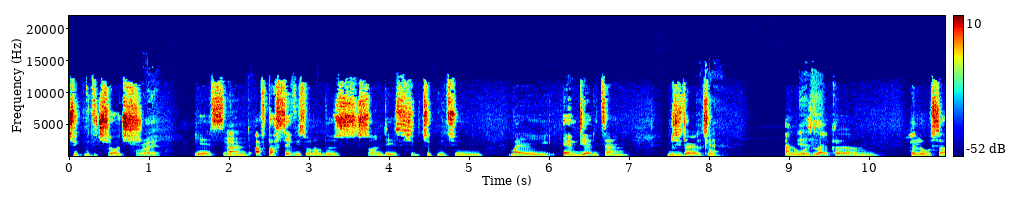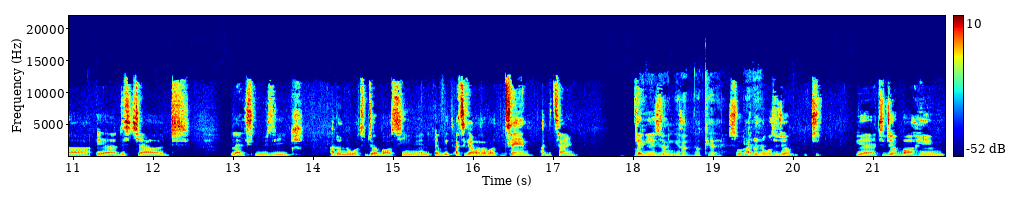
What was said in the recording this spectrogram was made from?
took me to church. Right. Yes, Mm. and after service, one of those Sundays, she took me to my MD at the time, music director, Okay. and was like, um, "Hello, sir. Yeah, this child likes music. I don't know what to do about him." And every, I think I was about ten at the time, Oh, ten years young, old. young. Okay. So I don't know what to do. To, yeah, to do about him.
